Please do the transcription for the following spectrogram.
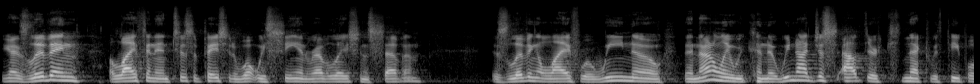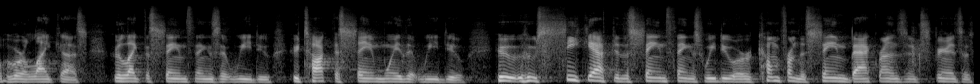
You guys, living a life in anticipation of what we see in Revelation 7 is living a life where we know that not only we connect, we not just out there connect with people who are like us, who like the same things that we do, who talk the same way that we do, who, who seek after the same things we do, or come from the same backgrounds and experiences.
